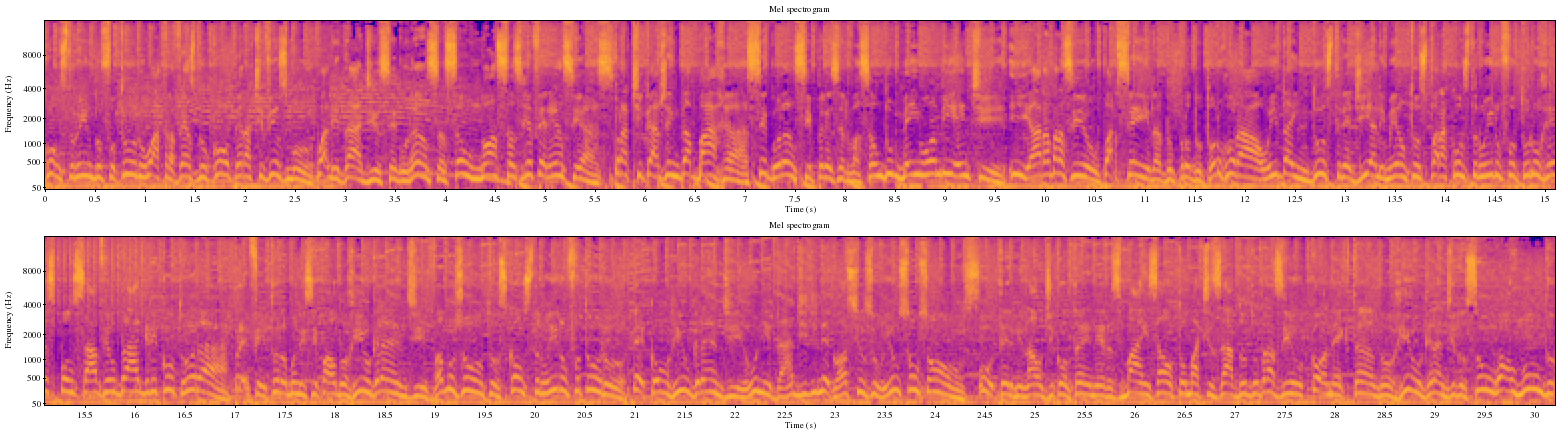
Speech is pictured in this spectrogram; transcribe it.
construindo o futuro através do cooperativismo. Qualidade e segurança são nossas referências. Praticagem da barra, segurança e preservação do meio ambiente. Iara Brasil, parceira do produtor rural e da indústria de alimentos para construir o futuro responsável da agricultura. Prefeitura Municipal do Rio Grande, vamos juntos construir o futuro. Tecom Rio Grande, unidade de negócios Wilson Sons. O terminal de containers mais automatizado do Brasil, conectando Rio Grande do Sul ao mundo.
